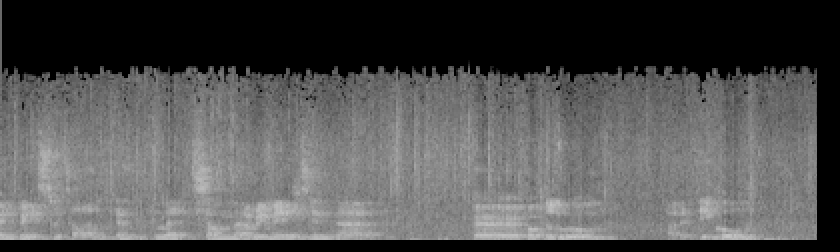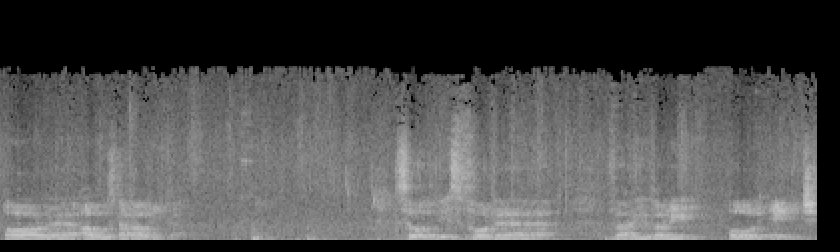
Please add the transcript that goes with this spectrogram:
invaded Switzerland and left some uh, remains in uh, uh, Octodurum, Aventicum, or uh, Augusta Raurica. So this for the very, very old age.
